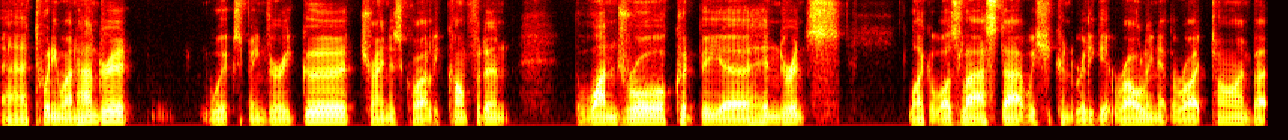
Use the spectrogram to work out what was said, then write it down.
uh, 2100. Work's been very good. Trainer's quietly confident. The one draw could be a hindrance, like it was last start, where she couldn't really get rolling at the right time. But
